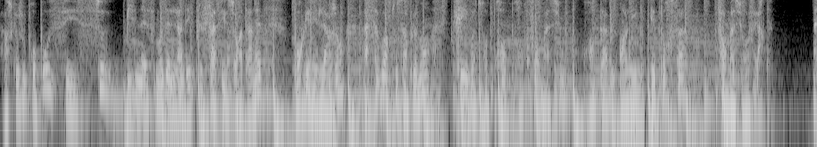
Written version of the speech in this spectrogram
Alors ce que je vous propose, c'est ce business model, l'un des plus faciles sur Internet, pour gagner de l'argent, à savoir tout simplement créer votre propre formation rentable en ligne. Et pour ça, formation offerte.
